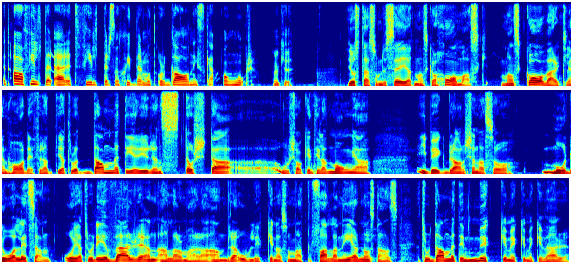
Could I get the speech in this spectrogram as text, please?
Ett A-filter är ett filter som skyddar mot organiska ångor. Okej. just det här som du säger att man ska ha mask. Man ska verkligen ha det för att jag tror att dammet är ju den största eh, orsaken till att många i byggbranschen alltså mår dåligt sen. Och jag tror det är värre än alla de här andra olyckorna som att falla ner någonstans. Jag tror dammet är mycket, mycket, mycket värre.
